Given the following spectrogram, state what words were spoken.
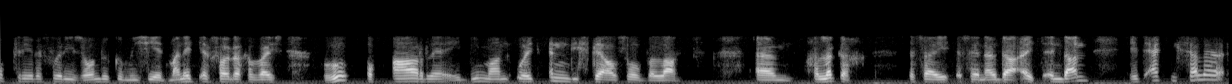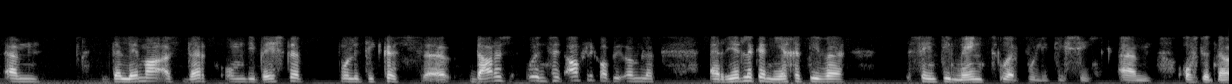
optrede voor die Zondo-kommissie het maar net eenvoudig gewys hoe op aarde het die man ooit in die stelsel beland. Ehm um, gelukkig is hy is hy nou daar uit. En dan het ek dieselfde ehm um, dilemma as Dirk om die beste politikus. Uh, daar is in Suid-Afrika op die oomblik 'n redelike negatiewe sentiment oor politici. Ehm um, of dit nou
